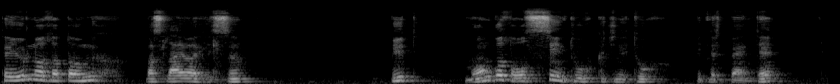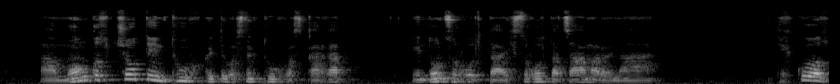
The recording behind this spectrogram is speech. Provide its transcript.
Тэгээ ер нь бол одоо өмнөх бас лайваар хэлсэн бид Монгол улсын түүх гэж нэг түүх биднэрт байна те. А монголчуудын түүх гэдэг бас нэг түүх бас гаргаад энэ дунд сургуульдаа их сургуульдаа заамаар байна. Тэгэхгүй бол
